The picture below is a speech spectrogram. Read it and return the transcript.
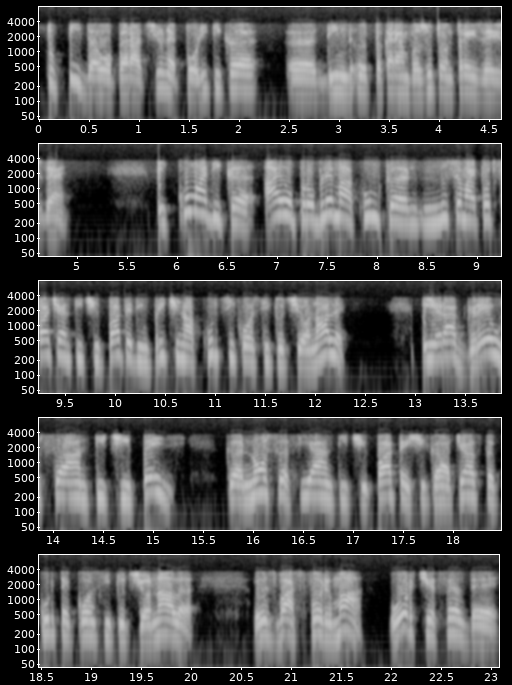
stupidă operațiune politică uh, din, uh, pe care am văzut-o în 30 de ani. Păi cum adică ai o problemă acum că nu se mai pot face anticipate din pricina curții constituționale? Păi era greu să anticipezi că nu o să fie anticipate și că această curte constituțională îți va sfârma orice fel de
